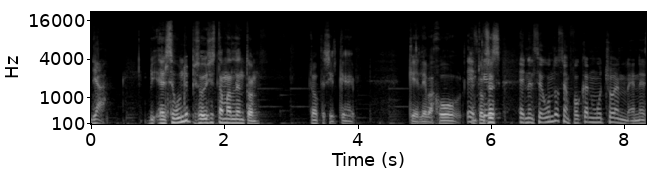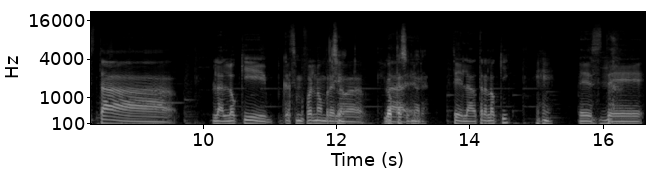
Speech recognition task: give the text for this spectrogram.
Ya. El segundo episodio sí está más lentón. Tengo que decir que, que le bajó. Es Entonces, en el segundo se enfocan mucho en, en esta. La Loki. Que se me fue el nombre. Sí, la, loca la- señora. Sí, la otra Loki. Este.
